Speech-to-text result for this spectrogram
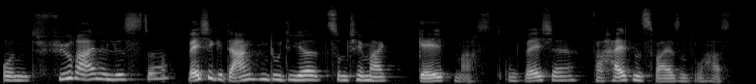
und führe eine Liste, welche Gedanken du dir zum Thema Geld machst und welche Verhaltensweisen du hast.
